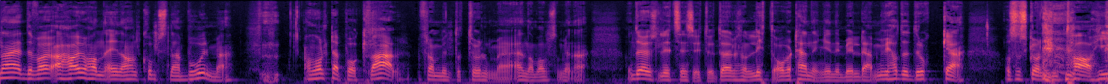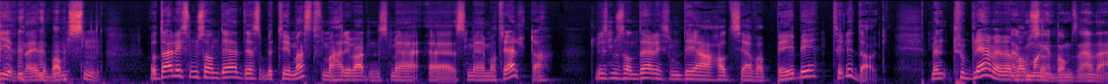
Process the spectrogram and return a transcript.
Nei, det var, jeg har jo han av han kompisen jeg bor med. Han holdt jeg på å kvele fra han begynte å tulle med en av bamsene mine. Og det høres litt sinnssykt ut. Det er liksom litt overtenning inn i bildet. Men vi hadde drukket, og så skulle han ta og hive den ene bamsen. Og det er liksom sånn Det er det som betyr mest for meg her i verden, som er, eh, som er materielt, da. Liksom sånn, Det er liksom det jeg har hatt siden jeg var baby, til i dag. Men problemet med bamser Hvor mange bamser er det?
